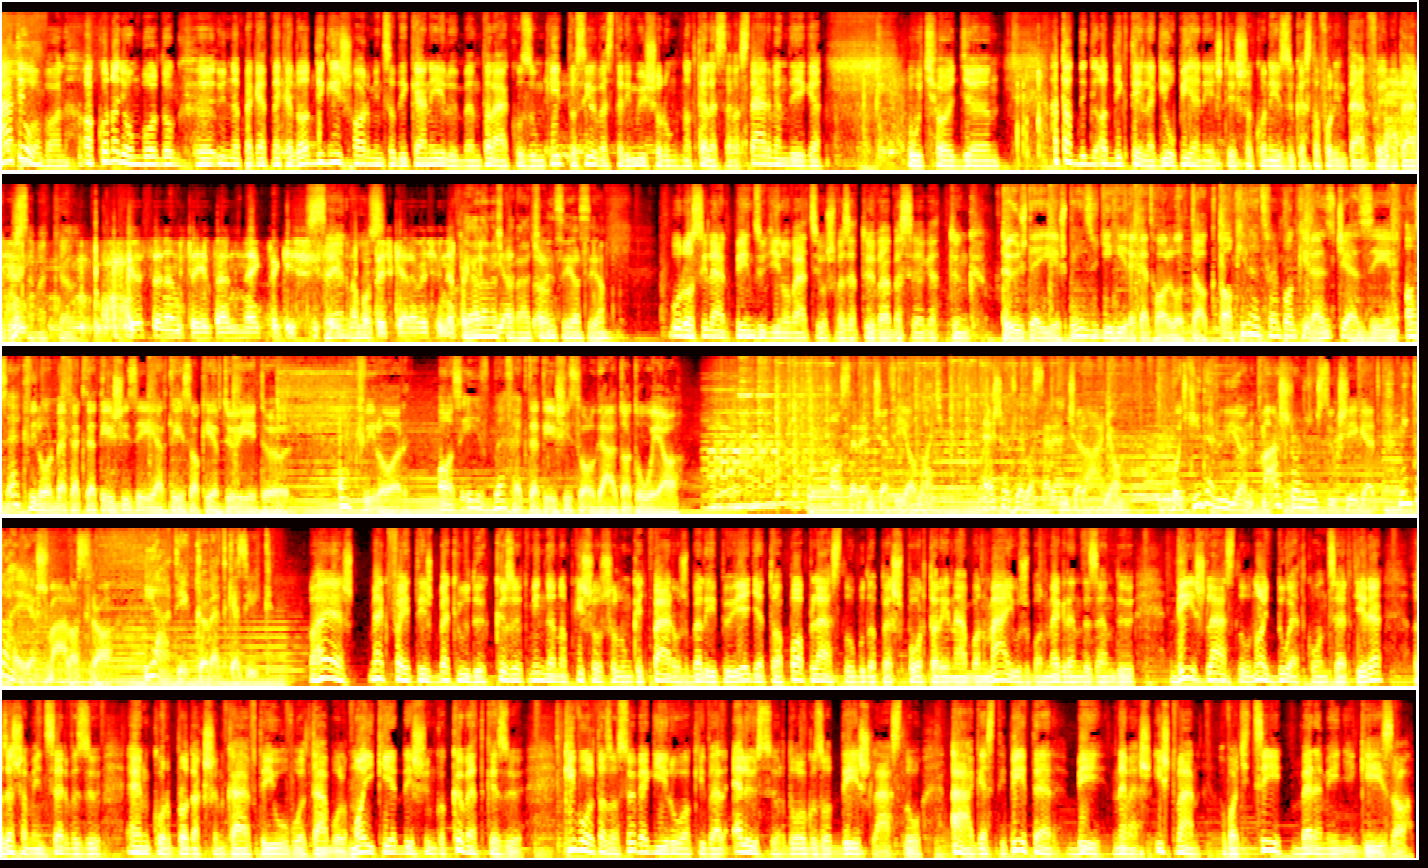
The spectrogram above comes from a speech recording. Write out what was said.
Hát jól van. Akkor nagyon boldog ünnepeket neked addig is. 30-án élőben találkozunk itt. A szilveszteri műsorunknak te leszel a sztár vendége. Úgyhogy hát addig, addig tényleg jó pihenést, és akkor nézzük ezt a forint árfolyamot árgus szemekkel. Köszönöm szépen nektek is. Szervusz. Szép napot és kellemes ünnepeket. Kellemes karácsony. Szia, szia. Buró Szilárd pénzügyi innovációs vezetővel beszélgettünk. Tőzsdei és pénzügyi híreket hallottak a 90.9 jazz az Equilor befektetési ZRT szakértőjétől. Equilor, az év befektetési szolgáltatója. A szerencse fia vagy? Esetleg a szerencse lánya? Hogy kiderüljön, másra nincs szükséged, mint a helyes válaszra. Játék következik. A helyes megfejtést beküldők között minden nap kisorsolunk egy páros belépő jegyet a Pap László Budapest Sportarénában májusban megrendezendő Dés László nagy duett koncertjére az esemény szervező Encore Production Kft. jó voltából. Mai kérdésünk a következő. Ki volt az a szövegíró, akivel először dolgozott Dés László? A. Geszti Péter, B. Nemes István, vagy C. Bereményi Géza?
